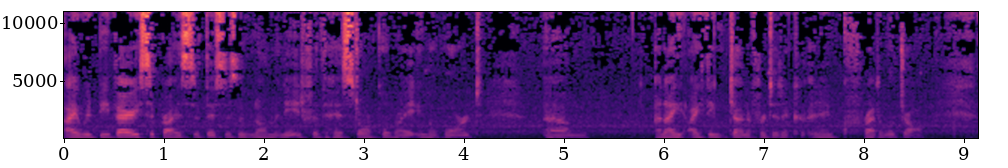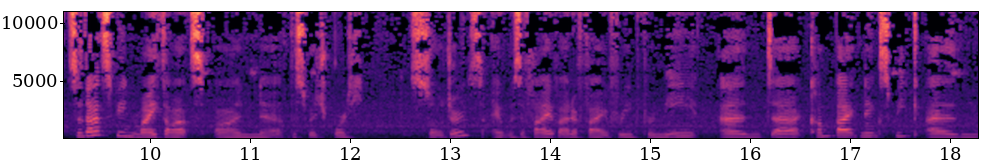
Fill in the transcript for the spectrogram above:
I would be very surprised if this isn't nominated for the Historical Writing Award. Um, and I, I think Jennifer did a, an incredible job. So that's been my thoughts on uh, the Switchboard Soldiers. It was a 5 out of 5 read for me, and uh, come back next week and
